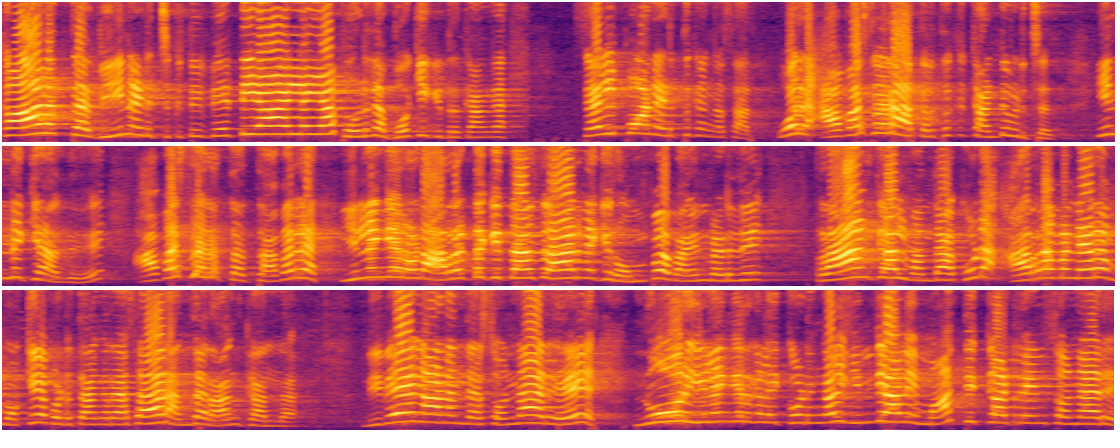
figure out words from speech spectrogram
காலத்தை வீணடிச்சுக்கிட்டு வெட்டியா இல்லையா? பொழுத போக்கிக்கிட்டு இருக்காங்க. செல்போன் எடுத்துக்கங்க சார். ஒரு அவசர ஆத்திரத்துக்கு கண்டுபிடிச்சது. இன்னைக்கு அது அவசரத்தை தவிர இளைஞரோட அரட்டைக்கு தான் சார். இன்னைக்கு ரொம்ப பயன்படுது. ராங் கால் வந்தா கூட அரை மணி நேரம் மொக்கையப்படுத்தாங்கிறா சார் அந்த ரேங்க் கால்ல. விவேகானந்தர் சொன்னாரு நூறு இளைஞர்களை கொடுங்கள் இந்தியாவை மாத்தி காட்டுறேன்னு சொன்னாரு.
